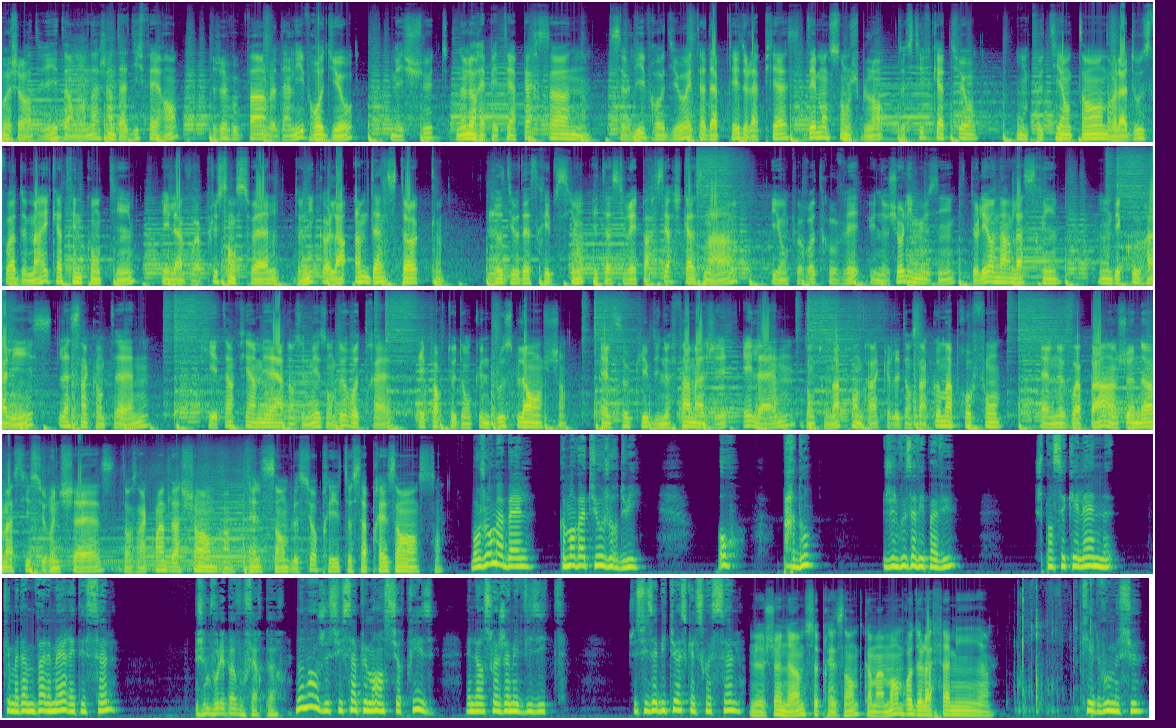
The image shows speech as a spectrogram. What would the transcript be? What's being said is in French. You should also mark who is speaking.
Speaker 1: Aujourd'hui, dans mon agenda différent, je vous parle d'un livre audio, mais chut, ne le répétez à personne. Ce livre audio est adapté de la pièce Des mensonges blancs de Steve Catio. On peut y entendre la douce voix de Marie-Catherine Conti et la voix plus sensuelle de Nicolas Humdenstock. L'audio-description est assurée par Serge Cazenave et on peut retrouver une jolie musique de Léonard Lasserie on découvre Alice, la cinquantaine, qui est infirmière dans une maison de retraite et porte donc une blouse blanche. Elle s'occupe d'une femme âgée, Hélène, dont on apprendra qu'elle est dans un coma profond. Elle ne voit pas un jeune homme assis sur une chaise dans un coin de la chambre. Elle semble surprise de sa présence.
Speaker 2: Bonjour ma belle, comment vas-tu aujourd'hui? Oh, pardon, je ne vous avais pas vu. Je pensais qu'Hélène que Madame Valmer était seule?
Speaker 3: Je ne voulais pas vous faire peur.
Speaker 2: Non, non, je suis simplement surprise. Elle ne reçoit jamais de visite. Je suis habituée à ce qu'elle soit seule.
Speaker 1: Le jeune homme se présente comme un membre de la famille.
Speaker 2: Qui êtes-vous, monsieur?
